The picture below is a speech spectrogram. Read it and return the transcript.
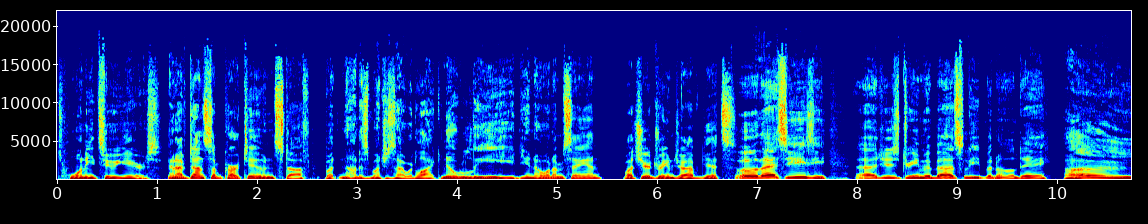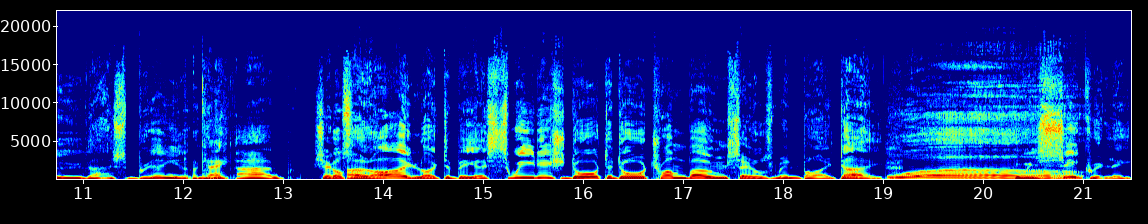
22 years. And I've done some cartoon stuff, but not as much as I would like. No lead, you know what I'm saying? What's your dream job, Gits? Oh, that's easy. I just dream about sleeping all day. Oh, that's brilliant. Okay. Uh, Shiggles? Oh, I'd like to be a Swedish door to door trombone salesman by day. Whoa. Who is secretly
